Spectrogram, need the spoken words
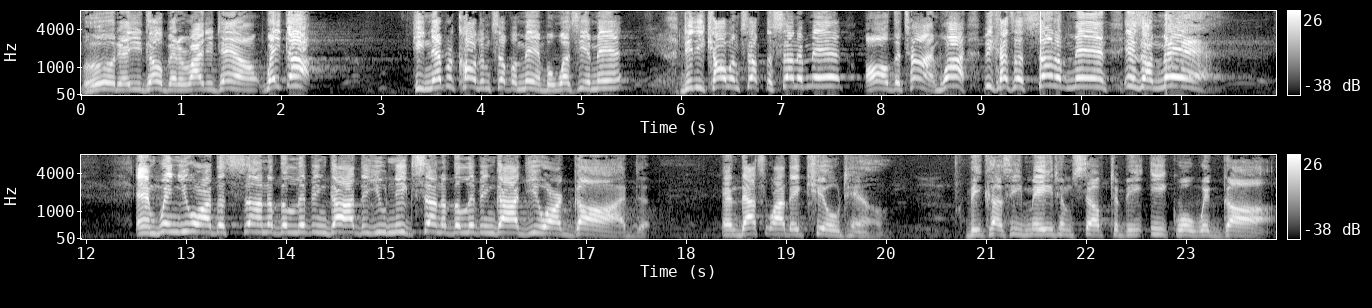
Oh, there you go. Better write it down. Wake up. He never called himself a man, but was he a man? Did he call himself the Son of Man? All the time. Why? Because the Son of Man is a man. And when you are the Son of the living God, the unique Son of the living God, you are God. And that's why they killed him, because he made himself to be equal with God.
